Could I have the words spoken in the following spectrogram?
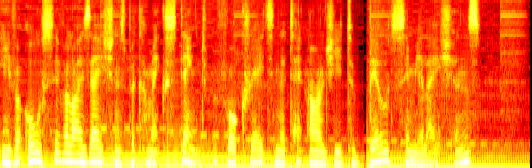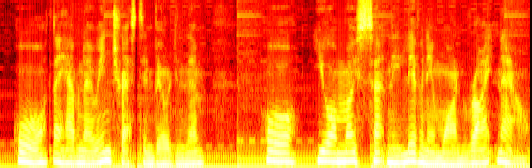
either all civilizations become extinct before creating the technology to build simulations, or they have no interest in building them, or you are most certainly living in one right now.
